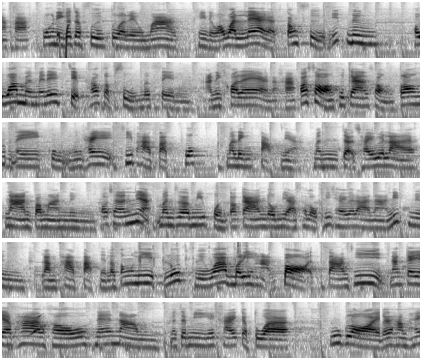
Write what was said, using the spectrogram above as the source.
นะคะ พวกนี้ก็จะฟื้นตัวเร็วมากเพียงแต่ว่าวันแรกเนี่ยต้องฝืนนิดนึง เพราะว่ามันไม่ได้เจ็บเท่ากับ 0%อันนี้ข้อแรกนะคะ ข้อ 2 คือการส่องกล้องในกลุ่มคนไข้ที่ผ่าตัดพวกมะเร็งตับเนี่ยมันจะใช้เวลานานประมาณหนึ่ง เพราะฉะนั้นเนี่ยมันจะมีผลต่อการดมยาสลบที่ใช้เวลานานนิดนึง หลังผ่าตัดเนี่ยเราต้องรีบลุก หรือว่าบริหารปอดตามที่นักกายภาพเขาแนะนำมันจะมีคล้ายๆ กับตัวลูกลอยก็จะทำให้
